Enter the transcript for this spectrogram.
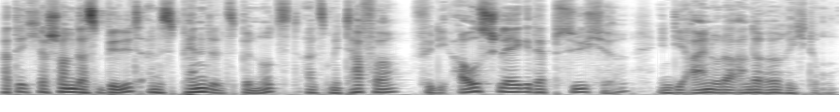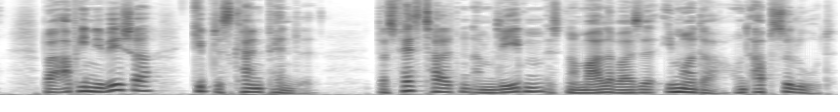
hatte ich ja schon das Bild eines Pendels benutzt als Metapher für die Ausschläge der Psyche in die ein oder andere Richtung. Bei Apinivesha gibt es kein Pendel. Das Festhalten am Leben ist normalerweise immer da und absolut.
